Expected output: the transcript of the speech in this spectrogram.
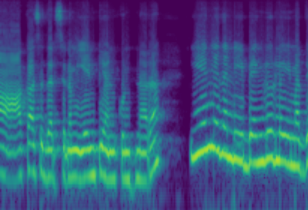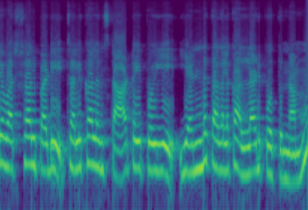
ఆ ఆకాశ దర్శనం ఏంటి అనుకుంటున్నారా? ఏం లేదండి బెంగళూరులో ఈ మధ్య వర్షాలు పడి చలికాలం స్టార్ట్ అయిపోయి ఎండ తగలక అల్లాడిపోతున్నాము.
